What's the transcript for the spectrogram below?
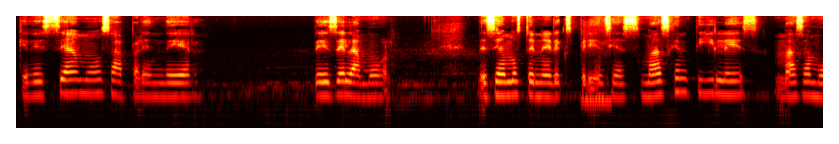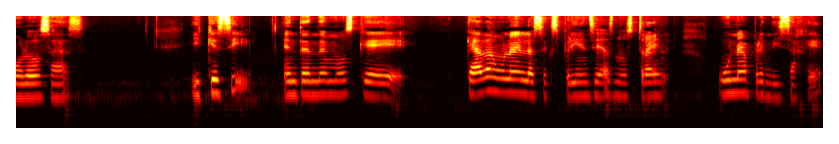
que deseamos aprender desde el amor, deseamos tener experiencias más gentiles, más amorosas y que sí, entendemos que cada una de las experiencias nos traen un aprendizaje,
